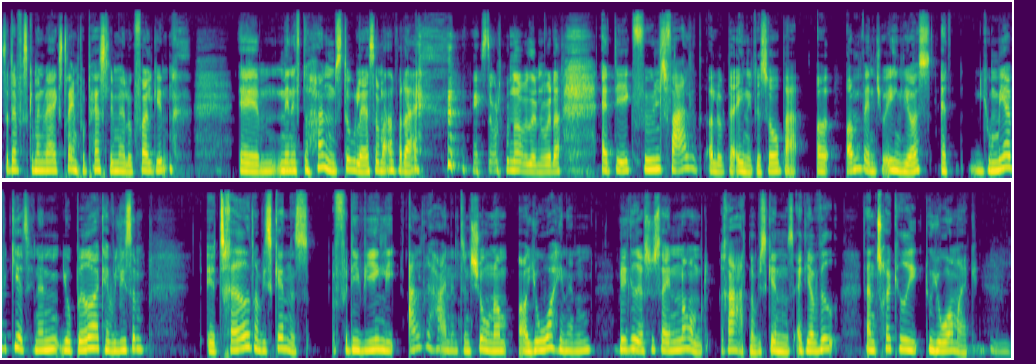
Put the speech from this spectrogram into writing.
Så derfor skal man være ekstremt påpasselig med at lukke folk ind. Øh, men efterhånden stoler jeg så meget på dig, jeg stoler 100% på dig, at det ikke føles farligt at lukke dig ind i det sårbare og omvendt jo egentlig også, at jo mere vi giver til hinanden, jo bedre kan vi ligesom øh, træde, når vi skændes, fordi vi egentlig aldrig har en intention om at jorde hinanden, hvilket jeg synes er enormt rart, når vi skændes, at jeg ved, der er en tryghed i, du jorder mig ikke. Mm.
